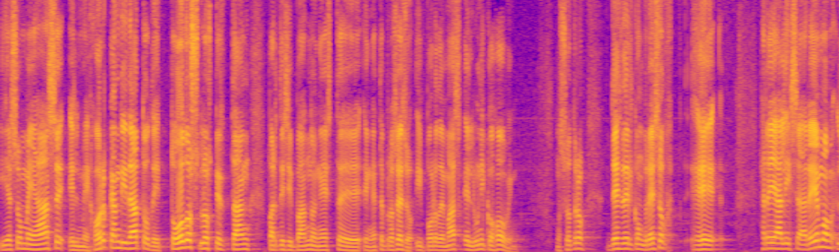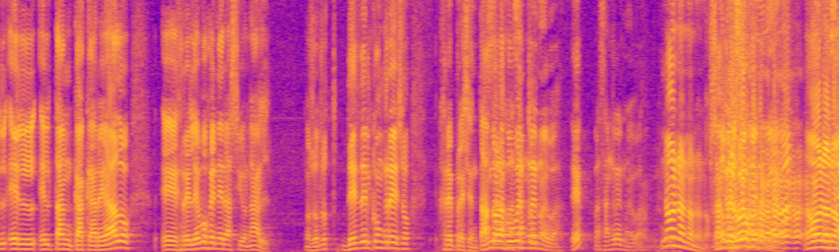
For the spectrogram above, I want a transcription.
y eso me hace el mejor candidato de todos los que están participando en este, en este proceso y por demás el único joven. Nosotros desde el Congreso eh, realizaremos el, el, tan cacareado eh, relevo generacional. Nosotros desde el Congreso representando a la juventud. La sangre nueva. ¿Eh? La sangre nueva. No, no, no, no, no. Sangre nueva. No, no, no.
